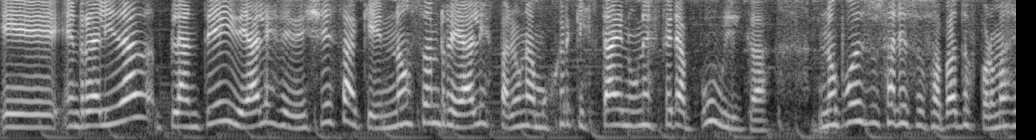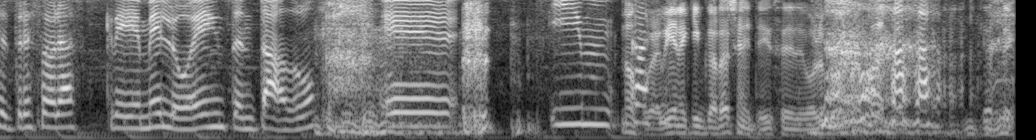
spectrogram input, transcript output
eh, en realidad plantea ideales de belleza que no son reales para una mujer que está en una esfera pública. No puedes usar esos zapatos por más de tres horas, créeme, lo he intentado. Eh, y No, casi porque viene Kim Kardashian y te dice, zapatos. ¿Qué?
